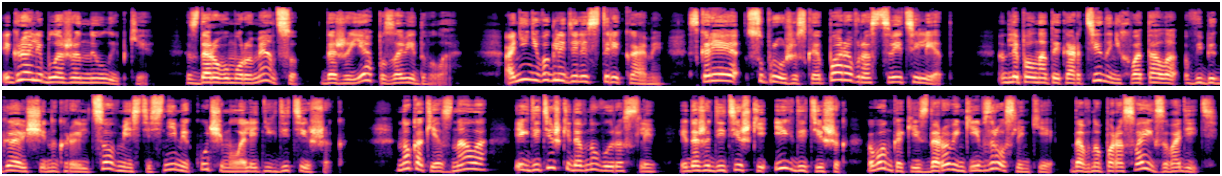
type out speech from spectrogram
играли блаженные улыбки. Здоровому румянцу даже я позавидовала. Они не выглядели стариками, скорее супружеская пара в расцвете лет. Для полноты картины не хватало выбегающей на крыльцо вместе с ними кучи малолетних детишек. Но, как я знала, их детишки давно выросли, и даже детишки их детишек, вон какие здоровенькие и взросленькие, давно пора своих заводить.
